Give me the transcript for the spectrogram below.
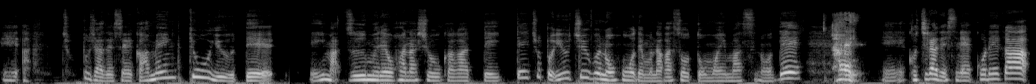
えー、あ、ちょっとじゃあですね、画面共有で、今、 Zoom でお話を伺っていて、ちょっと YouTube の方でも流そうと思いますので、はい。えー、こちらですね、これが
